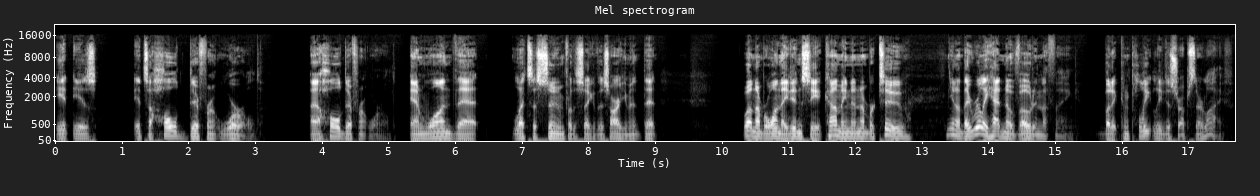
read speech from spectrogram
it is it's a whole different world a whole different world and one that let's assume for the sake of this argument that well number one they didn't see it coming and number two you know they really had no vote in the thing but it completely disrupts their life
